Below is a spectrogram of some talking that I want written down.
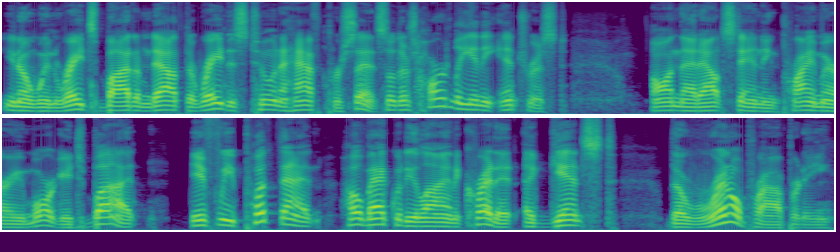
you know, when rates bottomed out, the rate is 2.5%. So there's hardly any interest on that outstanding primary mortgage. But if we put that home equity line of credit against the rental property,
